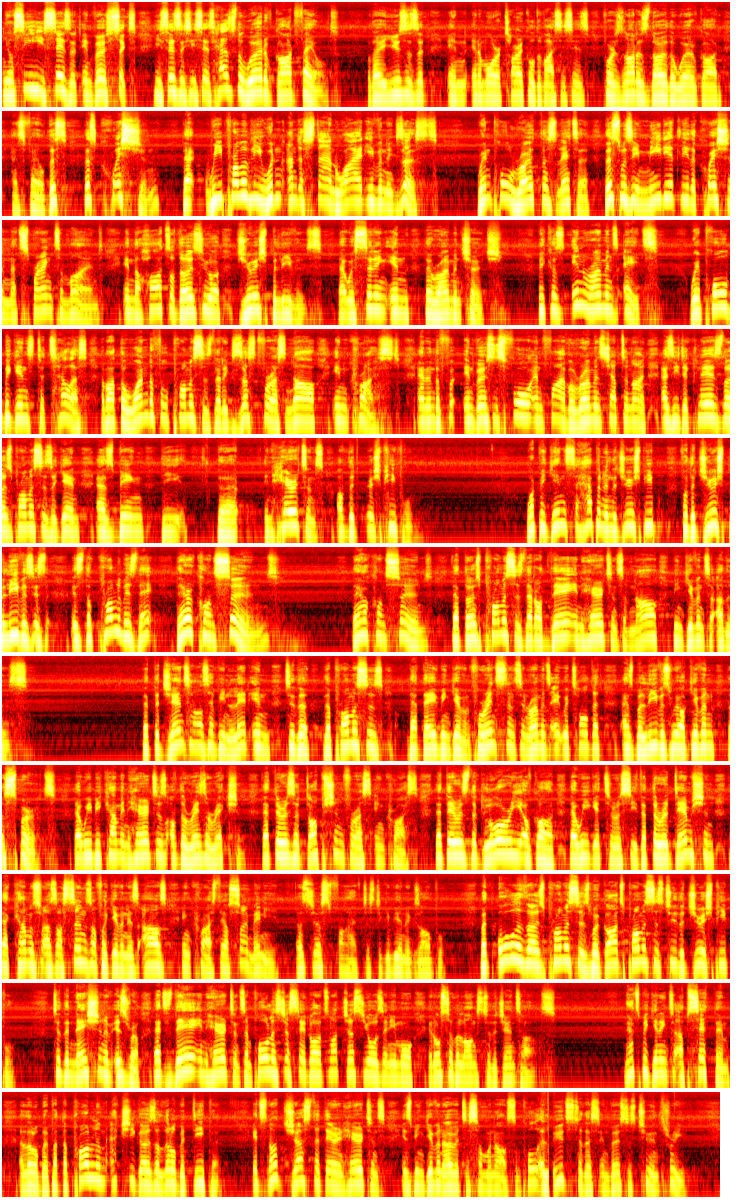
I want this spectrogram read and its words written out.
you'll see he says it in verse 6. He says this He says, Has the word of God failed? Although he uses it in, in a more rhetorical device. He says, For it is not as though the word of God has failed. This, this question that we probably wouldn't understand why it even exists. When Paul wrote this letter, this was immediately the question that sprang to mind in the hearts of those who are Jewish believers that were sitting in the Roman church. Because in Romans 8, where Paul begins to tell us about the wonderful promises that exist for us now in Christ. And in, the, in verses 4 and 5 of Romans chapter 9, as he declares those promises again as being the, the inheritance of the Jewish people. What begins to happen in the Jewish people, for the Jewish believers, is, is the problem is that they're concerned, they are concerned that those promises that are their inheritance have now been given to others. That the Gentiles have been let in to the, the promises that they've been given. For instance, in Romans 8, we're told that as believers we are given the Spirit, that we become inheritors of the resurrection, that there is adoption for us in Christ, that there is the glory of God that we get to receive, that the redemption that comes as our sins are forgiven is ours in Christ. There are so many. That's just five, just to give you an example. But all of those promises were God's promises to the Jewish people, to the nation of Israel. That's their inheritance. And Paul has just said, well, it's not just yours anymore, it also belongs to the Gentiles. That's beginning to upset them a little bit. But the problem actually goes a little bit deeper. It's not just that their inheritance is being given over to someone else. And Paul alludes to this in verses 2 and 3.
